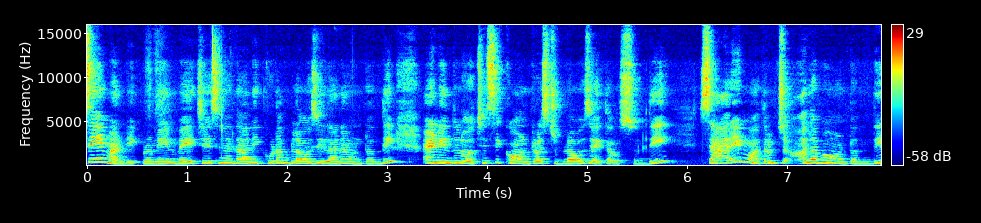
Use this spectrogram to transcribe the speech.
సేమ్ అండి. ఇప్పుడు నేను వే చేసిన దానికి కూడా బ్లౌజ్ ఇలానే ఉంటుంది. అండ్ ఇందులో వచ్చేసి కాంట్రాస్ట్ బ్లౌజ్ అయితే వస్తుంది. శారీ మాత్రం చాలా బాగుంటుంది.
